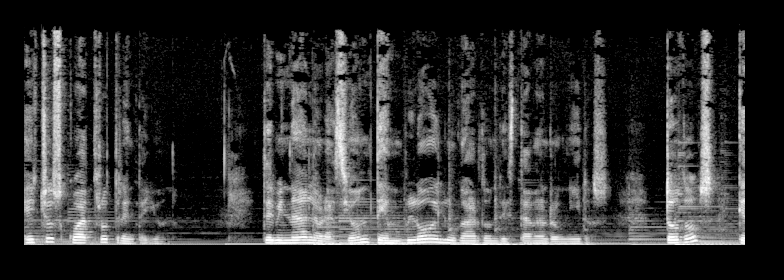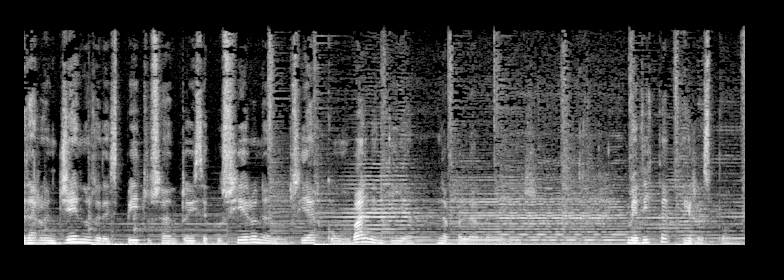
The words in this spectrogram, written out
Hechos 4:31. Terminada la oración, tembló el lugar donde estaban reunidos. Todos quedaron llenos del Espíritu Santo y se pusieron a anunciar con valentía la palabra de Dios. Medita y responde.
